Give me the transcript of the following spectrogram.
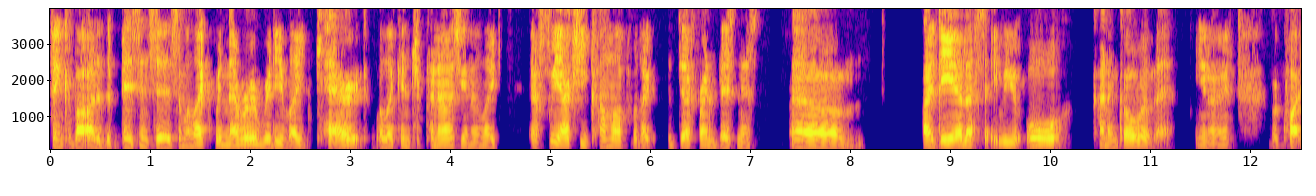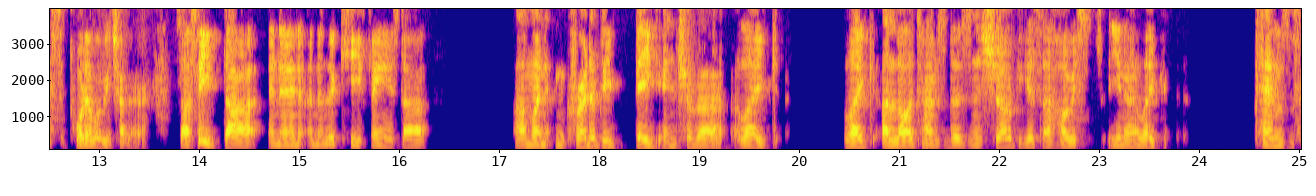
think about other businesses. And we're like, we never really like cared. We're like entrepreneurs, you know, like if we actually come up with like a different business um, idea, let's say, we all kind of go with it. You know, we're quite supportive of each other. So I see that, and then another key thing is that I'm an incredibly big introvert. Like, like a lot of times it doesn't show because I host, you know, like tens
